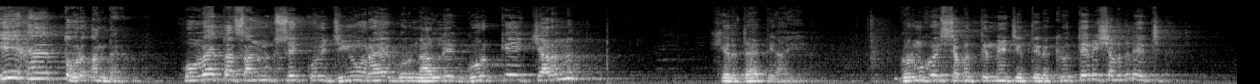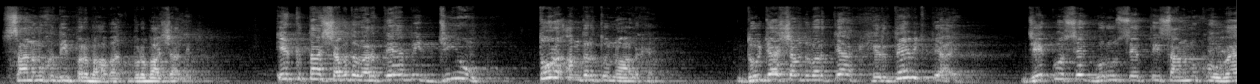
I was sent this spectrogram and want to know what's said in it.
ਇਹ ਹੈ ਧੁਰ ਅੰਦਰ। ਹੋਵੇ ਤਾਂ ਸਨਮੁਖ ਸਿੱਖ ਕੋਈ ਜੀਉ ਰਹੇ ਗੁਰਨਾਲੇ ਗੁਰ ਕੇ ਚਰਨ ਹਿਰਦੈ ਤੇ ਆਏ। ਗੁਰਮੁਖ ਇਹ ਸ਼ਬਦ ਤਿੰਨੇ ਚੇਤੇ ਰੱਖਿਓ, ਤਿੰਨ ਸ਼ਬਦ ਨੇ ਵਿੱਚ ਸਨਮੁਖ ਦੀ ਪ੍ਰਭਾਵਤ ਪ੍ਰਭਾਸ਼ਾ ਲਈ ਇੱਕ ਤਾਂ ਸ਼ਬਦ ਵਰਤਿਆ ਵੀ ਜਿਉ ਤੁਰ ਅੰਦਰ ਤੋਂ ਨਾਲ ਹੈ। ਦੂਜਾ ਸ਼ਬਦ ਵਰਤਿਆ ਹਿਰਦੇ ਵਿੱਚ ਧਿਆਏ ਜੇ ਕੋ ਸੇ ਗੁਰੂ ਸੇਤੀ ਸਨਮੁਖ ਹੋਵੇ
